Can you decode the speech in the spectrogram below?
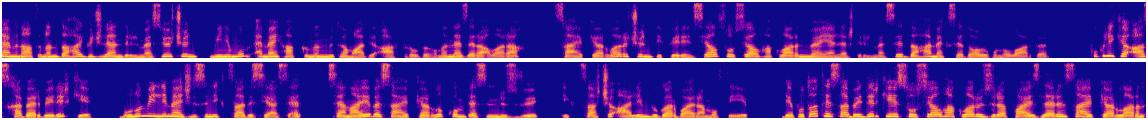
təminatının daha gücləndirilməsi üçün minimum əmək haqqının mütəmadi artırıldığını nəzərə alaraq, sahibkarlar üçün differensial sosial haqların müəyyənləşdirilməsi daha məqsədə uyğun olardı. Publika az xəbər verir ki, bunu Milli Məclisin İqtisadi Siyasət, Sənaye və Sahibkarlıq Komitəsinin üzvü, iqtisadçı alim Vüqar Bayramov deyib. Deputat hesab edir ki, sosial haqlar üzrə faizlərin sahibkarların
